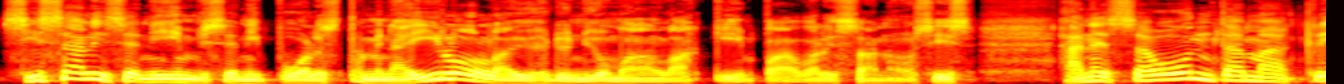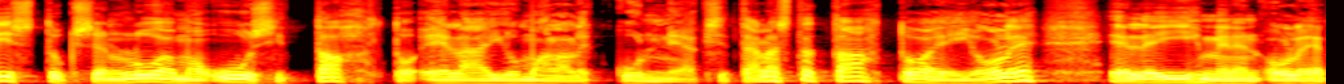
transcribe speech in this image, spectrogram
Sisällisen ihmiseni puolesta minä ilolla yhdyn Jumalan lakiin, Paavali sanoo. Siis hänessä on tämä Kristuksen luoma uusi tahto elää Jumalalle kunniaksi. Tällaista tahtoa ei ole, ellei ihminen ole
